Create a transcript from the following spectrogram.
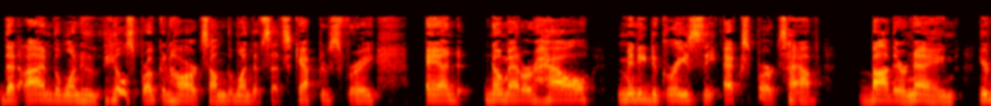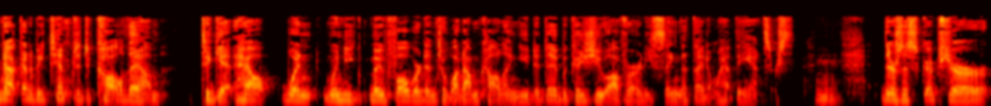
that I'm the one who heals broken hearts. I'm the one that sets captives free. And no matter how many degrees the experts have by their name, you're not going to be tempted to call them to get help when when you move forward into what I'm calling you to do because you have already seen that they don't have the answers. Hmm. There's a scripture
